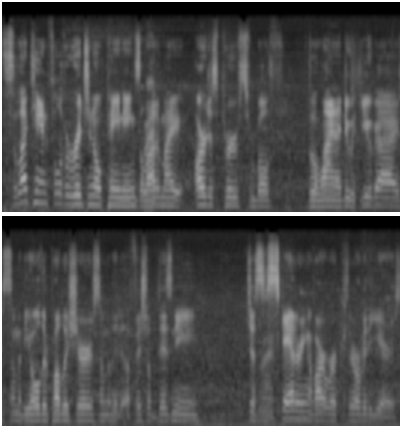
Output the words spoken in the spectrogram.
select handful of original paintings, a Right. lot of my artist proofs from both the line I do with you guys, some of the older publishers, some of the official Disney just Right. scattering of artwork through over the years.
